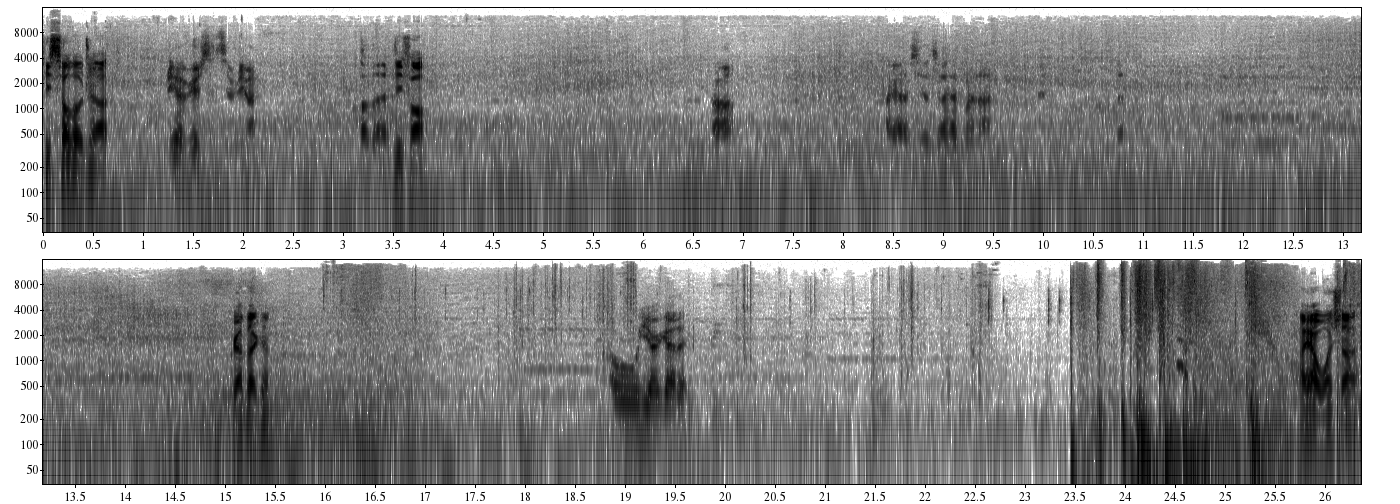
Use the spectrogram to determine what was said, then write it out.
He solo dropped Do you have your sensitivity on? Love that. default. Oh. I gotta see it, so I have mine on. Grab that gun. Oh, here I got it. I got one shot.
